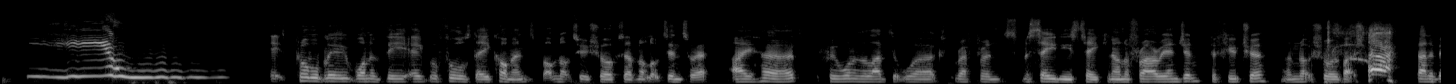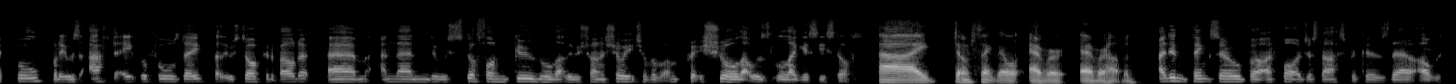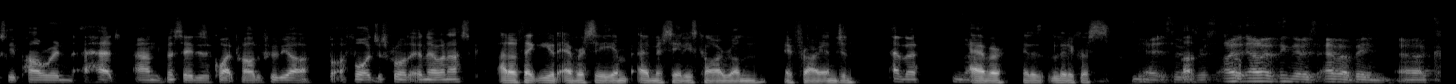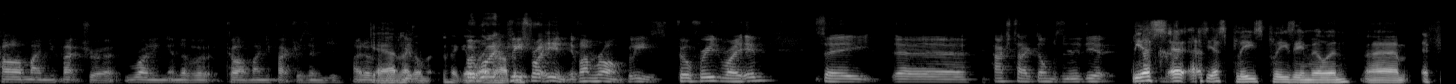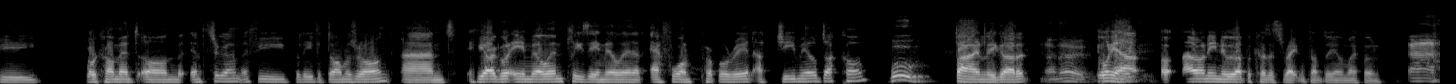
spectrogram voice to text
It's probably one of the April Fool's Day comments, but I'm not too sure because I've not looked into it. I heard through one of the lads at work reference Mercedes taking on a Ferrari engine for future. I'm not sure if that's kind of a cool, but it was after April Fool's Day that they was talking about it. Um, and then there was stuff on Google that they was trying to show each other, but I'm pretty sure that was legacy stuff. I don't think that will ever, ever happen. I didn't think so, but I thought I'd just ask because they're obviously powering ahead and Mercedes are quite proud of who they are. But I thought I'd just throw it in there and ask. I don't think you'd ever see a, a Mercedes car run a Ferrari engine Ever. No. ever. It is ludicrous. Yeah, it's ludicrous. I, I don't think there's ever been a car manufacturer running another car manufacturer's engine. I don't Yeah, I think. I don't think but write, please write in. If I'm wrong, please feel free to write in. Say uh, hashtag Dom's an idiot. Yes, uh, uh, yes, please, please email in. Um, if you or comment on Instagram if you believe that Dom is wrong. And if you are going to email in, please email in at f1purplerain at gmail.com. Whoa! Finally got it. I know. I only, have, uh, I only know that because it's right in front of me on my phone. Ah.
